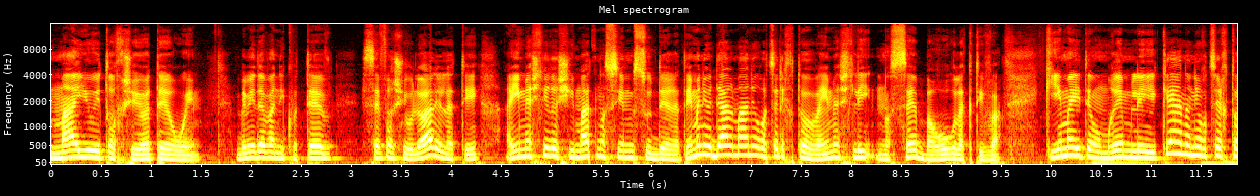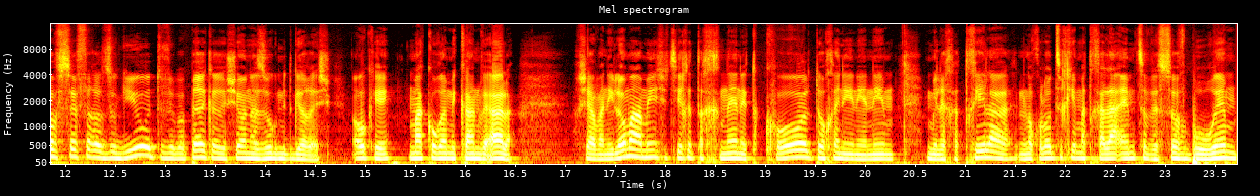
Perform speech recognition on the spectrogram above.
מה יהיו התרחשויות האירועים? במידה ואני כותב ספר שהוא לא עלילתי, האם יש לי רשימת נושאים מסודרת? האם אני יודע על מה אני רוצה לכתוב? האם יש לי נושא ברור לכתיבה? כי אם הייתם אומרים לי, כן, אני רוצה לכתוב ספר על זוגיות, ובפרק הראשון הזוג מתגרש. אוקיי, מה קורה מכאן והלאה? עכשיו, אני לא מאמין שצריך לתכנן את כל תוכן העניינים מלכתחילה, אנחנו לא צריכים התחלה, אמצע וסוף ברורים.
